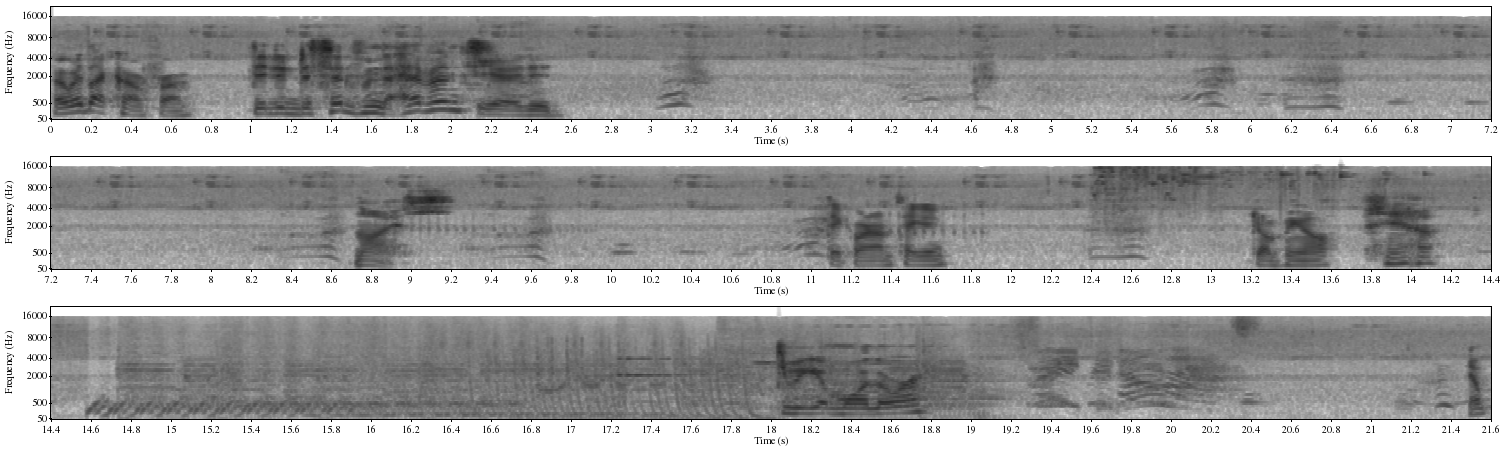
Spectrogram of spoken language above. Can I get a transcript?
Where'd that come from? Did it descend from the heavens? Yeah, it did. Nice. Take what I'm taking. Jumping off. Yeah. Do we get more lore? Nope.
